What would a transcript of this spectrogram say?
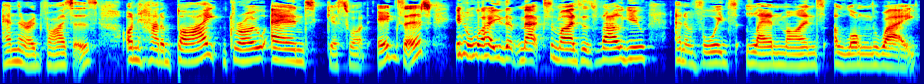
and their advisors on how to buy, grow, and guess what? Exit in a way that maximizes value and avoids landmines along the way.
